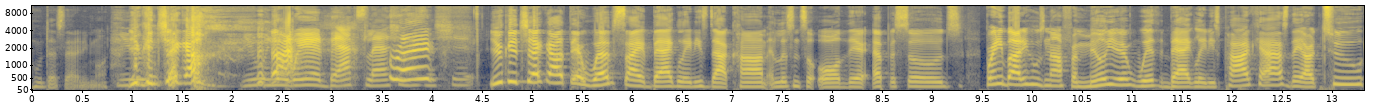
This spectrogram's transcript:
Who does that anymore? You, You. can check out You and your weird backslashes Right? and shit. you can check out their website, bagladies.com, and listen to all their episodes. For anybody who's not familiar with Bag Ladies podcast, they are two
